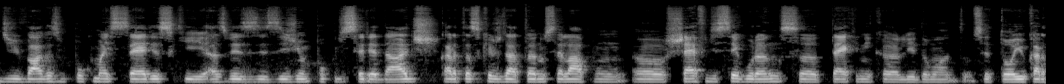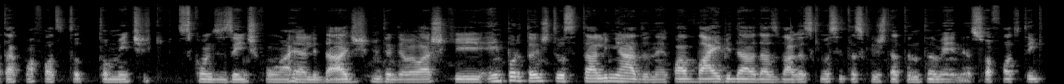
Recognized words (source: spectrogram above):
de vagas um pouco mais sérias que às vezes exigem um pouco de seriedade. O cara está se candidatando, sei lá, para um uh, chefe de segurança técnica ali do, uma, do setor e o cara tá com uma foto totalmente descondizente com a realidade, entendeu? Eu acho que é importante você estar tá alinhado, né, com a vibe da, das vagas que você está se candidatando também, né? Sua foto tem que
